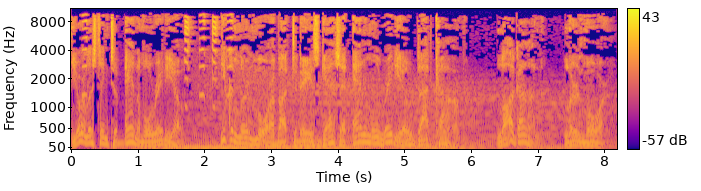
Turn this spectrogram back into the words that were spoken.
You're listening to Animal Radio. You can learn more about today's guest at animalradio.com. Log on, learn more.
